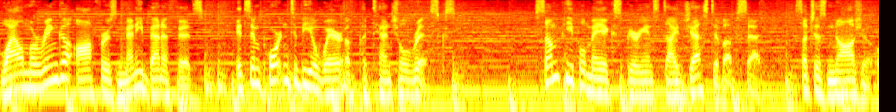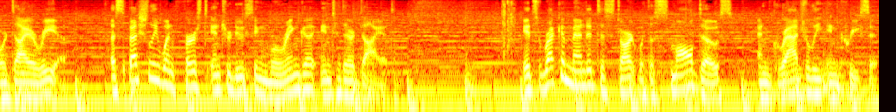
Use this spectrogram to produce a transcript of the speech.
While moringa offers many benefits, it's important to be aware of potential risks. Some people may experience digestive upset, such as nausea or diarrhea, especially when first introducing moringa into their diet. It's recommended to start with a small dose and gradually increase it.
